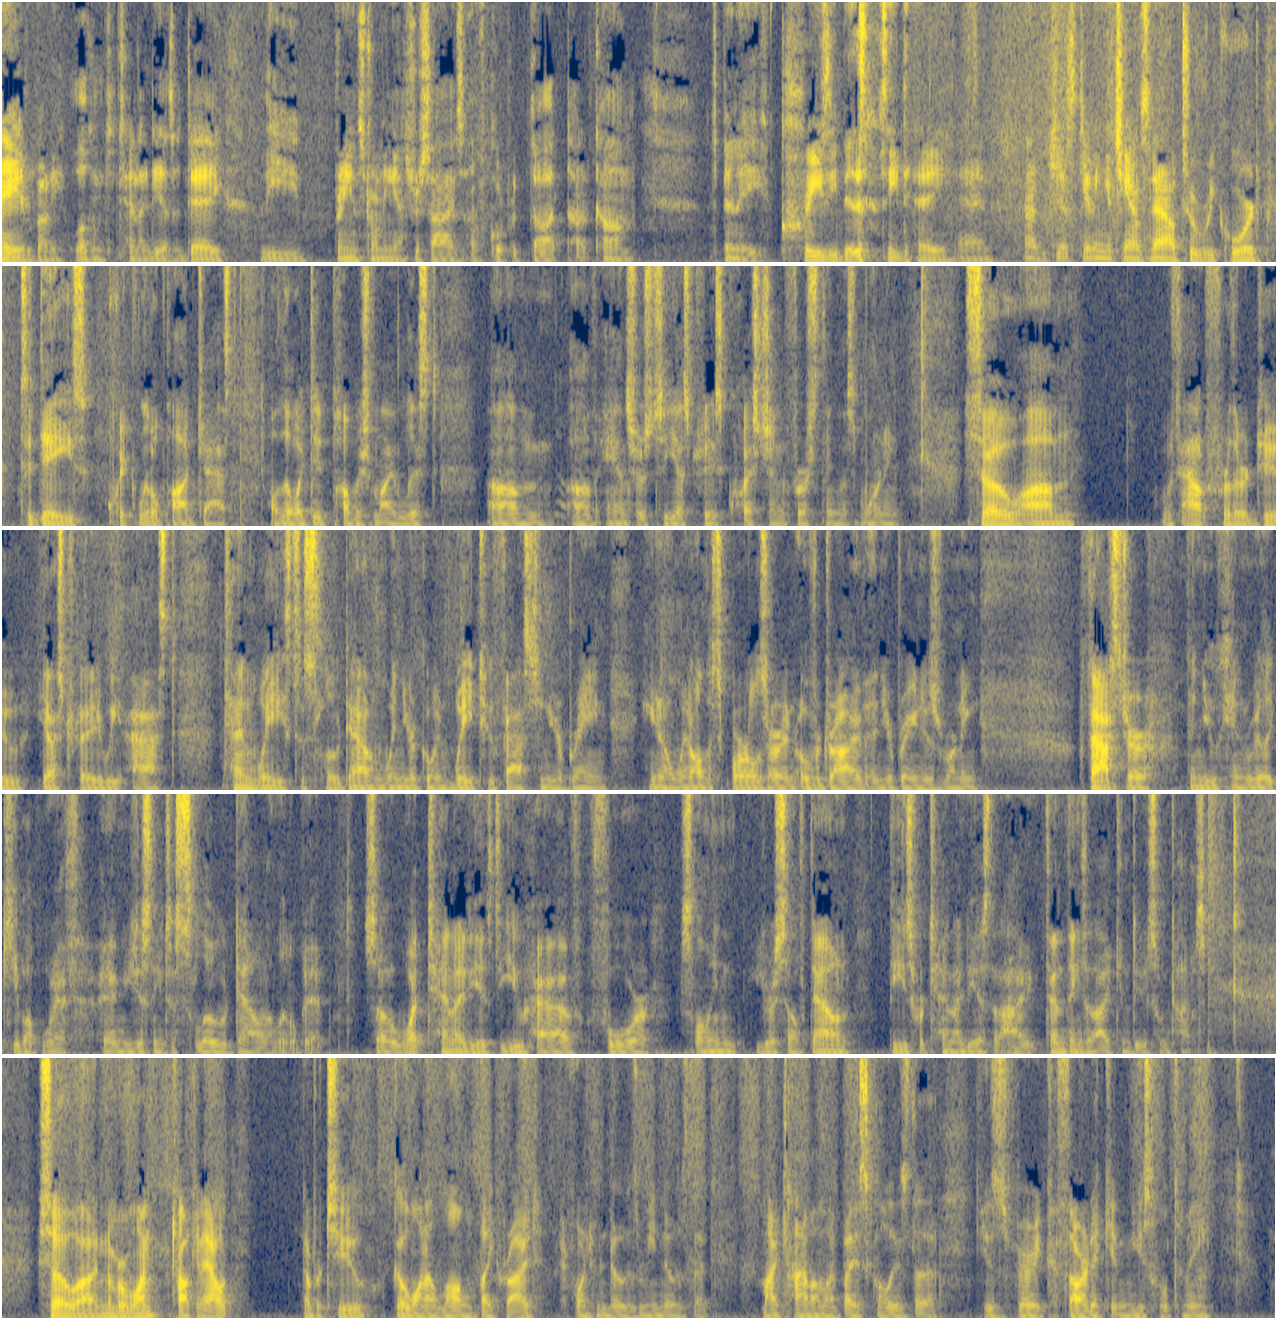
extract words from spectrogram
Hey, everybody, welcome to 10 Ideas a Day, the brainstorming exercise of corporatethought.com. It's been a crazy busy day, and I'm just getting a chance now to record today's quick little podcast. Although I did publish my list um, of answers to yesterday's question first thing this morning. So, um, without further ado, yesterday we asked 10 ways to slow down when you're going way too fast in your brain. You know, when all the squirrels are in overdrive and your brain is running faster than you can really keep up with, and you just need to slow down a little bit. So, what 10 ideas do you have for slowing yourself down? These were 10 ideas that I, 10 things that I can do sometimes. So, uh, number one, talk it out. Number two, go on a long bike ride everyone who knows me knows that my time on my bicycle is the is very cathartic and useful to me.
